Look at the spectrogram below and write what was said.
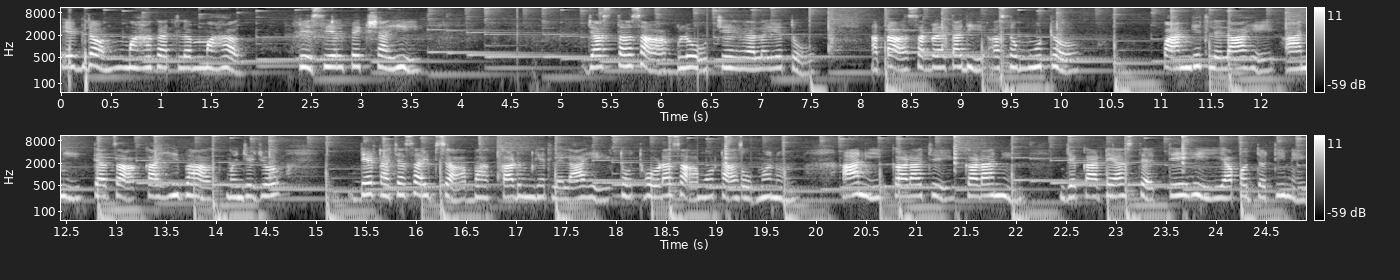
एकदम महागातलं महाग. फेशियलपेक्षाही जास्त असा ग्लो चेहऱ्याला येतो. आता सगळ्यात आधी असं मोठं पान घेतलेलं आहे आणि त्याचा काही भाग म्हणजे जो देठाच्या साईडचा भाग काढून घेतलेला आहे तो थोडासा मोठा असतो म्हणून. आणि कडाचे कडानी जे काटे असतात तेही या पद्धतीने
